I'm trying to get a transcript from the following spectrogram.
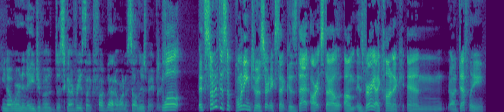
you know, we're in an age of a discovery. It's like, "Fuck that! I want to sell newspapers." Well, it's sort of disappointing to a certain extent because that art style um, is very iconic and uh, definitely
